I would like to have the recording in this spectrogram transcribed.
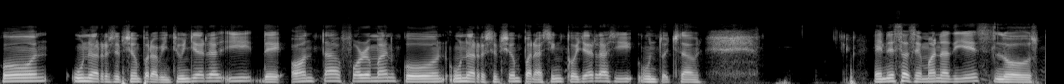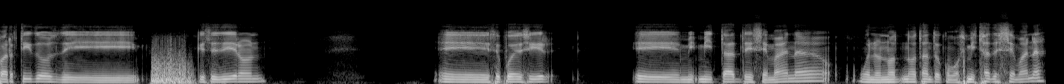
con una recepción para 21 yardas y de Onta Foreman con una recepción para 5 yardas y un touchdown. En esta semana 10 los partidos de que se dieron eh, se puede decir eh, mitad de semana, bueno, no, no tanto como mitad de semana,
